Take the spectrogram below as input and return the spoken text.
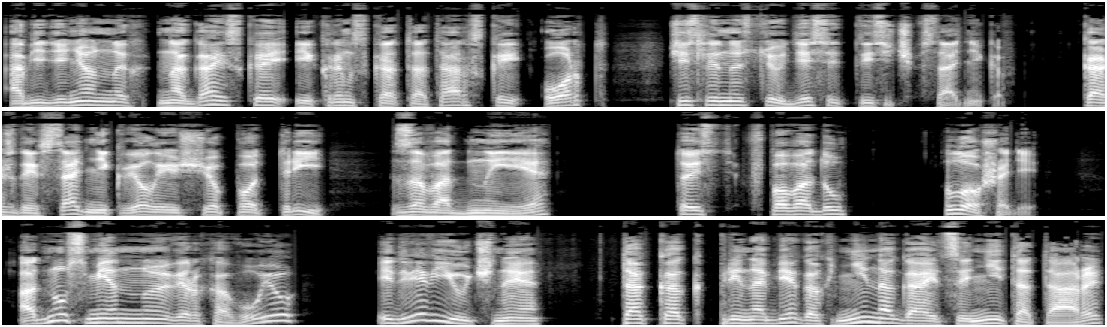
объединенных Ногайской и крымско-татарской орд численностью 10 тысяч всадников. Каждый всадник вел еще по три заводные, то есть в поводу, лошади, одну сменную верховую и две вьючные, так как при набегах ни нагайцы, ни татары,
